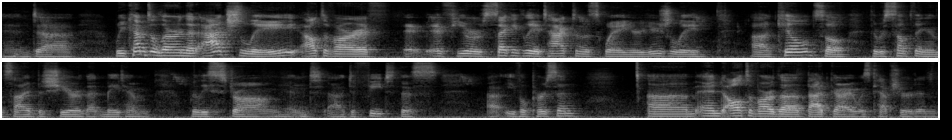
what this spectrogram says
And uh, we come to learn that actually, Altovar, if if you're psychically attacked in this way, you're usually uh, killed. So there was something inside Bashir that made him really strong and uh, defeat this uh, evil person. Um, and Altovar, the bad guy, was captured and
